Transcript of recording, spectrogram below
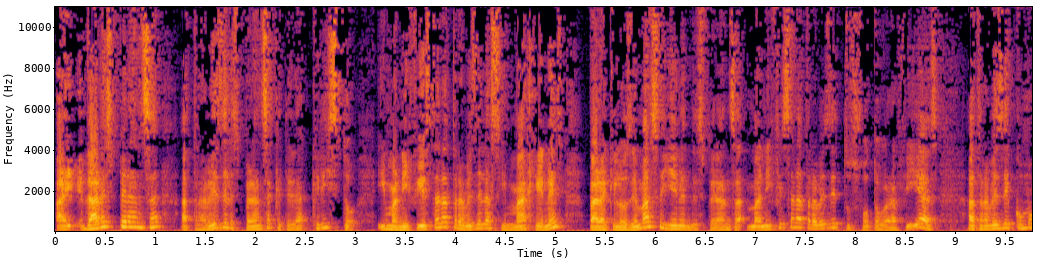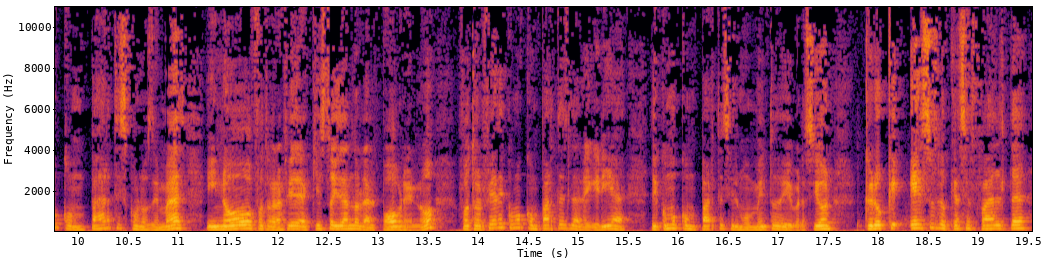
Hay, dar esperanza a través de la esperanza que te da Cristo y manifiéstala a través de las imágenes para que los demás se llenen de esperanza. Manifiéstala a través de tus fotografías, a través de cómo compartes con los demás y no fotografía de aquí estoy dándole al pobre, ¿no? Fotografía de cómo compartes la alegría, de cómo compartes el momento de diversión. Creo que eso es lo que hace falta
